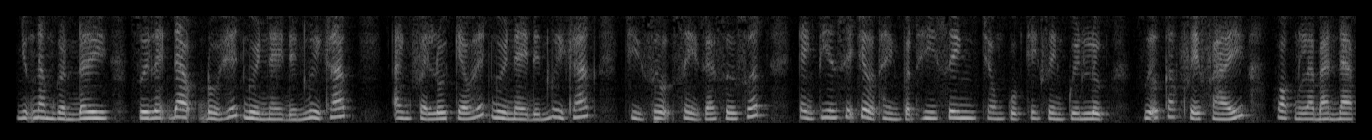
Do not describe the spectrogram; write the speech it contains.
Những năm gần đây, dưới lãnh đạo đổi hết người này đến người khác. Anh phải lôi kéo hết người này đến người khác, chỉ sợ xảy ra sơ suất, cảnh thiên sẽ trở thành vật hy sinh trong cuộc tranh giành quyền lực giữa các phế phái hoặc là bàn đạp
